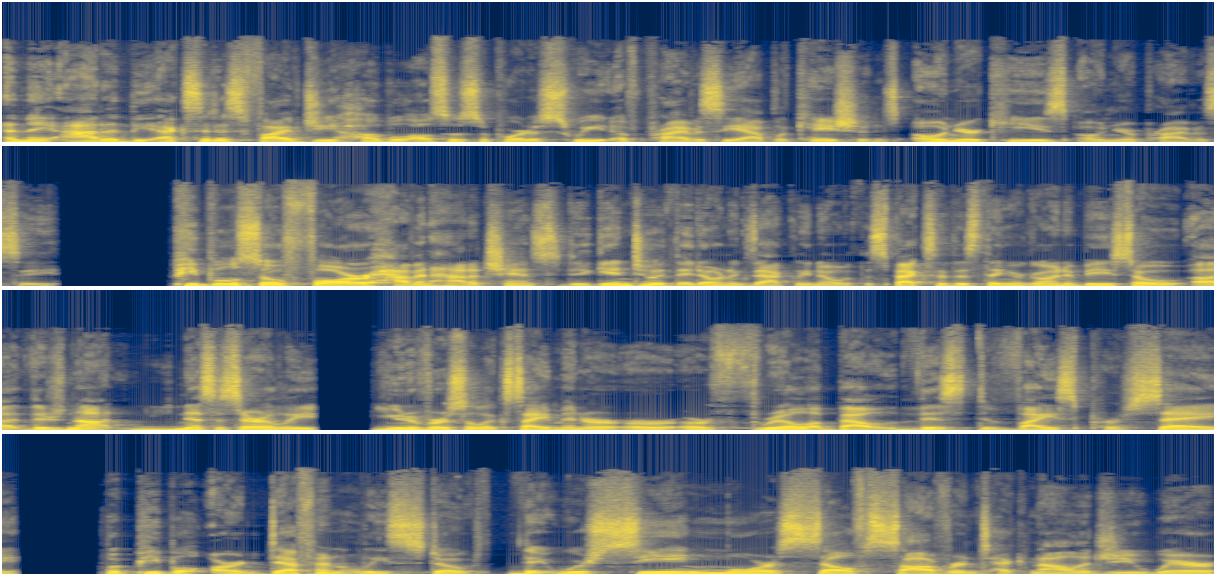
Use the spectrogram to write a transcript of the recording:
And they added the Exodus 5G hub will also support a suite of privacy applications. Own your keys, own your privacy. People so far haven't had a chance to dig into it. They don't exactly know what the specs of this thing are going to be. So uh, there's not necessarily universal excitement or, or, or thrill about this device per se, but people are definitely stoked that we're seeing more self sovereign technology where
